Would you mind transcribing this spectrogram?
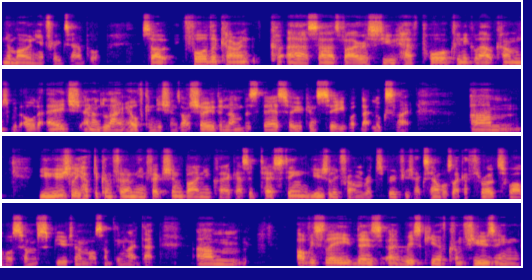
pneumonia, for example. So for the current uh, SARS virus, you have poor clinical outcomes with older age and underlying health conditions. I'll show you the numbers there so you can see what that looks like. Um, you usually have to confirm the infection by nucleic acid testing, usually from respiratory tract samples like a throat swab or some sputum or something like that. Um, obviously, there's a risk here of confusing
